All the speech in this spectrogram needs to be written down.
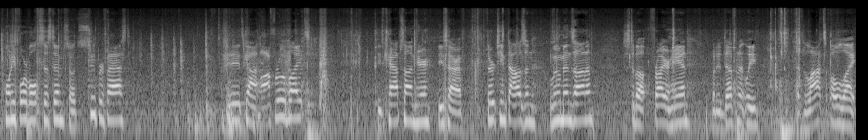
24 volt system, so it's super fast. It's got off-road lights. These caps on here, these have 13,000 lumens on them. Just about fry your hand, but it definitely has lots of light.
